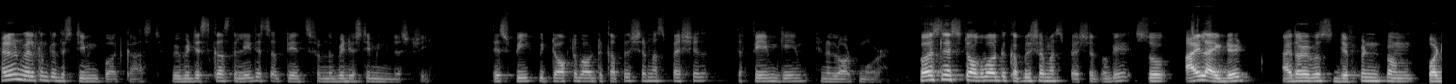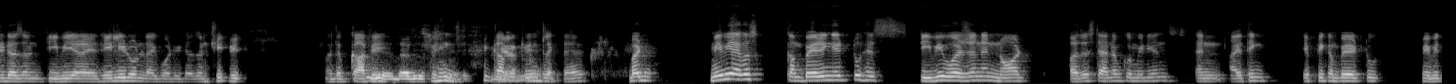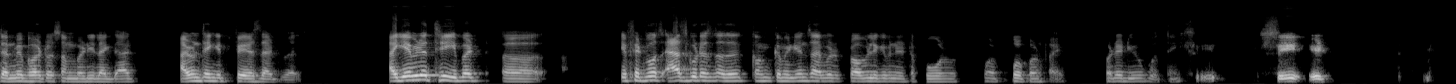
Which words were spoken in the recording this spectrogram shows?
Hello and welcome to the Streaming Podcast, where we discuss the latest updates from the video streaming industry. This week, we talked about the Kapil Sharma special, the Fame game, and a lot more. First, let's talk about the Kapil Sharma special. Okay, so I liked it. I thought it was different from what he does on TV, and I really don't like what he does on TV. मतलब काफी Yeah, that is cringe, true. काफी Yeah, cringe no. लगता है. But maybe I was comparing it to his TV version and not other stand-up comedians. And I think if we compare it to maybe Tanmay Bhat or somebody like that, I don't think it fares that well. I gave it a three, but uh, if it was as good as the other com- comedians, I would probably given it a four or four point five. What did you both think? See, see it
